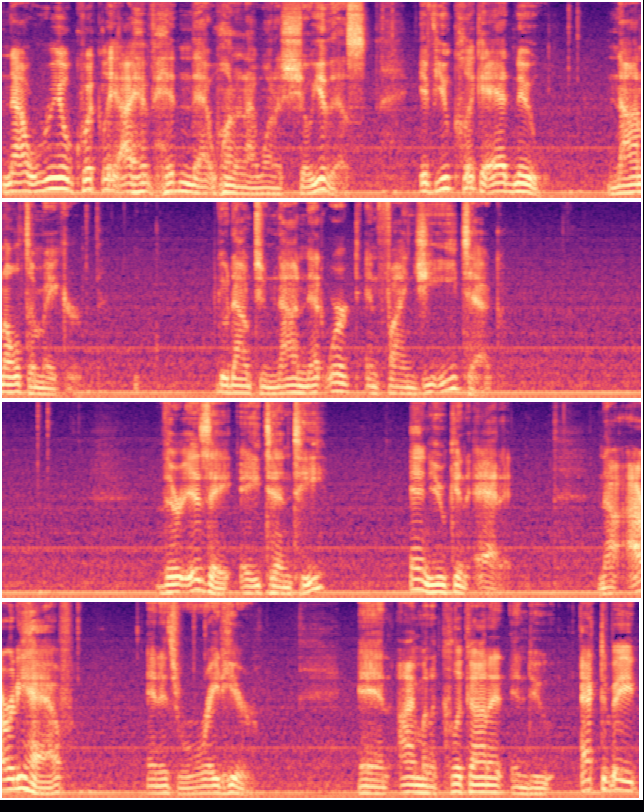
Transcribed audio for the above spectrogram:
Now, real quickly, I have hidden that one and I want to show you this. If you click Add New, Non-Ultimaker, go down to Non-Networked and find Geeetech, there is a A10T and you can add it. Now, I already have, and it's right here. And I'm going to click on it and do Activate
